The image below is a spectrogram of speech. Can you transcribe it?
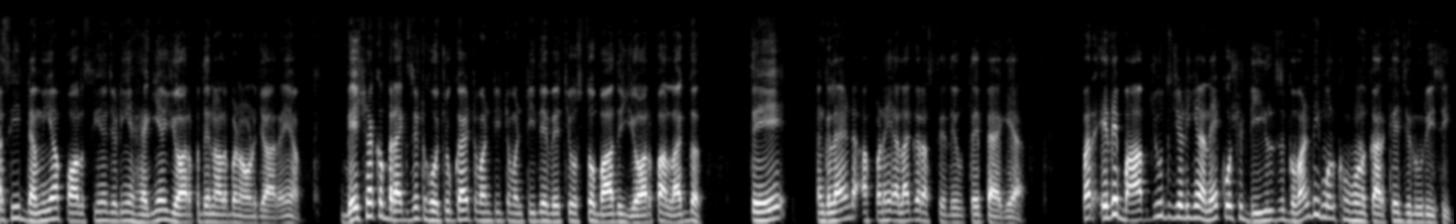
ਅਸੀਂ ਨਵੀਆਂ ਪਾਲਿਸੀਆਂ ਜਿਹੜੀਆਂ ਹੈਗੀਆਂ ਯੂਰਪ ਦੇ ਨਾਲ ਬਣਾਉਣ ਜਾ ਰਹੇ ਹਾਂ। ਬੇਸ਼ੱਕ ਬ੍ਰੈਗਜ਼ਿਟ ਹੋ ਚੁੱਕਾ ਹੈ 2020 ਦੇ ਵਿੱਚ, ਉਸ ਤੋਂ ਬਾਅਦ ਯੂਰਪ ਅਲੱਗ ਤੇ ਇੰਗਲੈਂਡ ਆਪਣੇ ਅਲੱਗ ਰਸਤੇ ਦੇ ਉੱਤੇ ਪੈ ਗਿਆ। ਪਰ ਇਹਦੇ ਬਾਵਜੂਦ ਜਿਹੜੀਆਂ ਨੇ ਕੁਝ ਡੀਲਸ ਗਵਾਂਢੀ ਮੁਲਕ ਹੋਣ ਕਰਕੇ ਜ਼ਰੂਰੀ ਸੀ,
